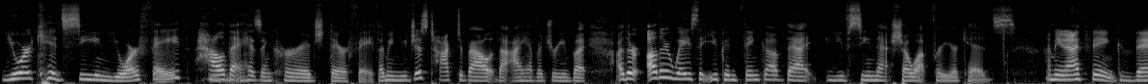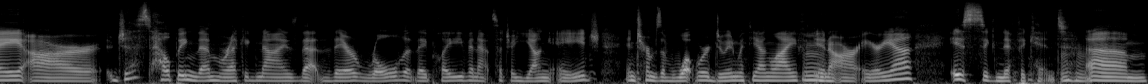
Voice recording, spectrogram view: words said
your kids seeing your faith, how that has encouraged their faith. I mean, you just talked about that I have a dream, but are there other ways that you can think of that you've seen that show up for your kids? I mean, I think they are just helping them recognize that their role that they play, even at such a young age, in terms of what we're doing with Young Life in our area, is significant. Um,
